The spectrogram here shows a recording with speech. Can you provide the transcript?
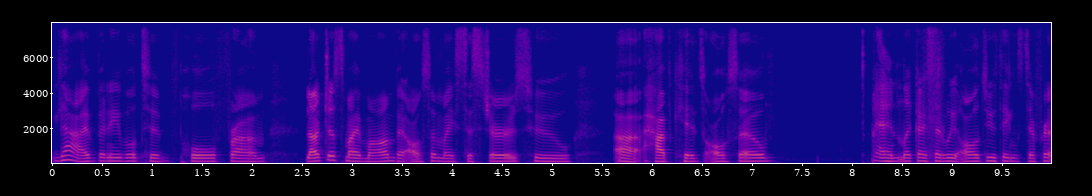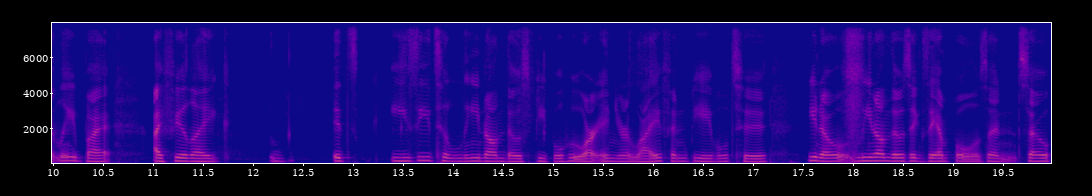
yeah i've been able to pull from not just my mom but also my sisters who uh have kids also and like i said we all do things differently but i feel like it's easy to lean on those people who are in your life and be able to you know, lean on those examples. And so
